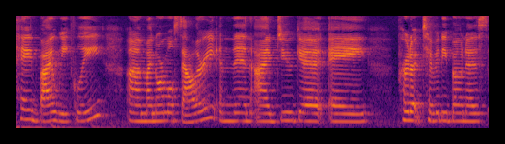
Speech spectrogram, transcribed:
Paid bi-weekly, um, my normal salary, and then I do get a productivity bonus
